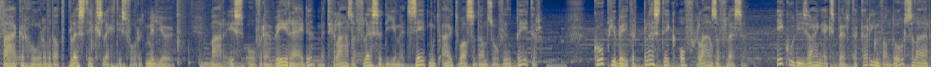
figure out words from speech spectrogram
vaker horen we dat plastic slecht is voor het milieu. Maar is over en weer rijden met glazen flessen die je met zeep moet uitwassen dan zoveel beter? Koop je beter plastic of glazen flessen? Ecodesign-experte Karin van Doorselaar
